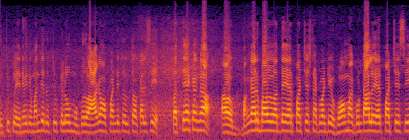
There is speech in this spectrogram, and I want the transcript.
ఋత్వికులు ఎనిమిది మంది ఋత్వికులు ముగ్గురు ఆగమ పండితులతో కలిసి ప్రత్యేకంగా బంగారు బావి వద్ద ఏర్పాటు చేసినటువంటి హోమ గుండాలు ఏర్పాటు చేసి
